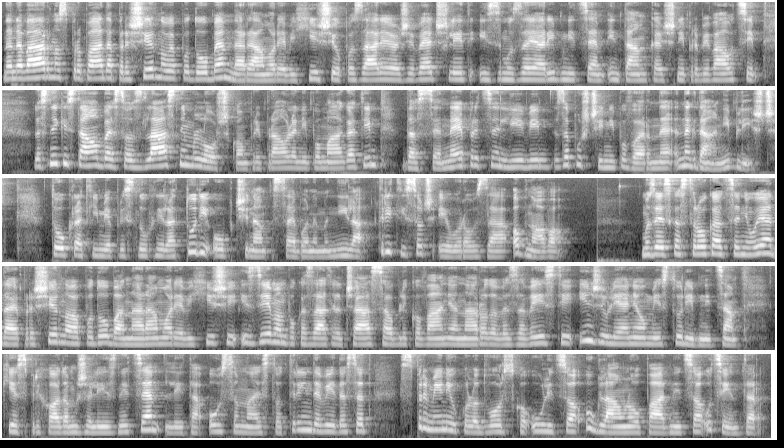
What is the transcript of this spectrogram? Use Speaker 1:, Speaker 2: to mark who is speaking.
Speaker 1: Na nevarnost propada preširnove podobe na Ramorjevi hiši opozarjajo že več let iz muzeja Ribnice in tamkajšnji prebivalci. Lastniki stavbe so z lastnim ložkom pripravljeni pomagati, da se neprecenljivi zapuščini povrne nekdani blišč. Tokrat jim je prisluhnila tudi občina, saj bo namenila tri tisoč evrov za obnovo. Muzejska stroka ocenjuje, da je Prešernova podoba na Ramorjevi hiši izjemen pokazatelj časa oblikovanja narodove zavesti in življenja v mestu Ribnica, ki je s prihodom železnice leta osemnajststo triindevetdeset spremenil Kolodvorsko ulico v glavno vpadnico v center.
